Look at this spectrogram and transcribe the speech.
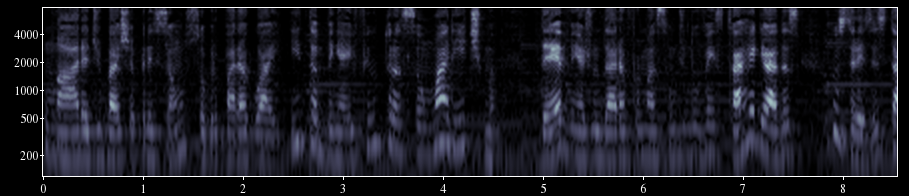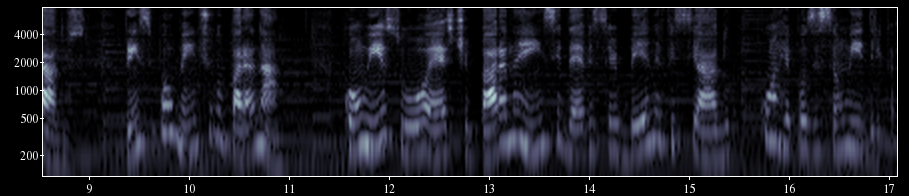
uma área de baixa pressão sobre o Paraguai e também a infiltração marítima devem ajudar a formação de nuvens carregadas nos três estados, principalmente no Paraná. Com isso, o oeste paranaense deve ser beneficiado com a reposição hídrica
